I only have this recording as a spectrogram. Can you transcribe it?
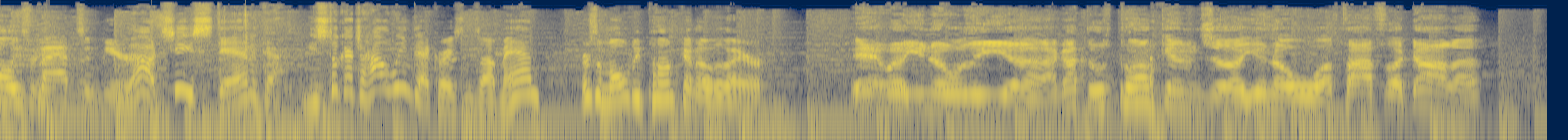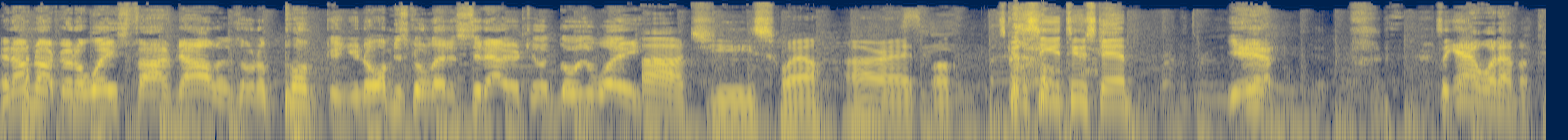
All these bats in here? Oh, geez, Stan, you still got your Halloween decorations up, man. There's a moldy pumpkin over there. Yeah, well, you know the uh, I got those pumpkins, uh, you know, uh, five for a dollar, and I'm not gonna waste five dollars on a pumpkin. You know, I'm just gonna let it sit out here till it goes away. Oh, jeez. Well, all right. Well, It's good to see you too, Stan. Yeah. It's like, yeah, whatever.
